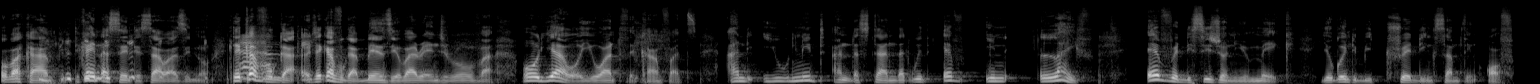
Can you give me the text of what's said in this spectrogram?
oba kampi tekalina sente saawa zino tekavuga benzi oba range rover awo you want the comforts and you need to understand that with ev- in life every decision you make you're going to be trading something off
